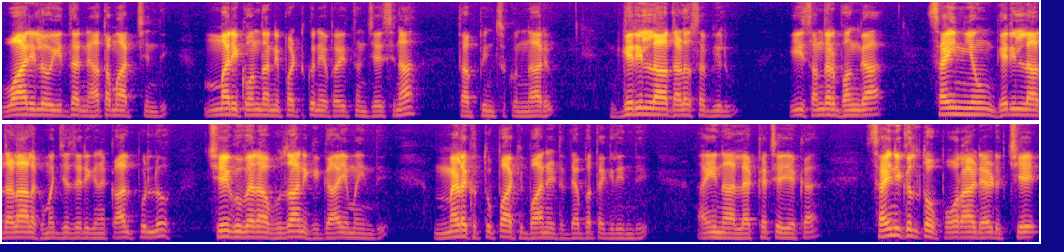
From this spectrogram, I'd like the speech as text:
వారిలో ఇద్దరిని హతమార్చింది. మరికొందరిని పట్టుకునే ప్రయత్నం చేసినా తప్పించుకున్నారు. గెరిల్లా దళ సభ్యులు. ఈ సందర్భంగా సైన్యం గెరిల్లా దళాలకు మధ్య జరిగిన కాల్పుల్లో చేగువెర భుజానికి గాయమైంది. మెడకు తుపాకీ బానెట్ దెబ్బ తగిలింది. అయినా లెక్క చేయక సైనికులతో పోరాడాడు చే.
